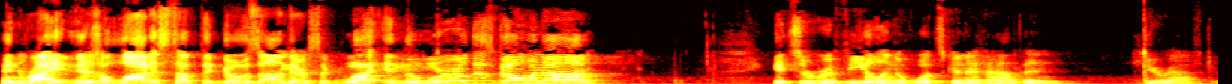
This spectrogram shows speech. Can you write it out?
And right, there's a lot of stuff that goes on there. It's like, what in the world is going on? It's a revealing of what's going to happen hereafter.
